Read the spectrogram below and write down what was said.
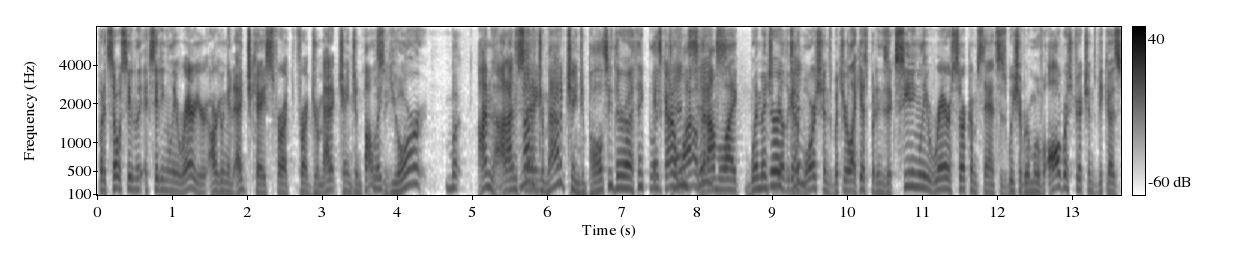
But it's so exceedingly, exceedingly rare. You're arguing an edge case for a, for a dramatic change in but policy. you're but I'm not. I'm it's not a dramatic change of policy. There, are, I think, like it's kind of 10 wild that I'm like women should there be able to get abortions, but you're like yes, but in these exceedingly rare circumstances, we should remove all restrictions because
